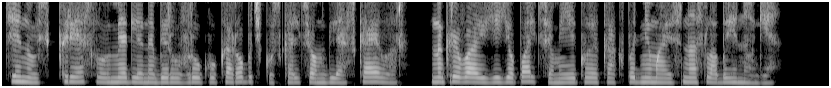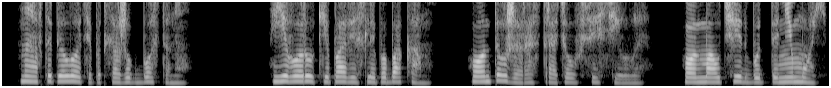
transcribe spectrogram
Тянусь к креслу, медленно беру в руку коробочку с кольцом для Скайлор, накрываю ее пальцами и кое-как поднимаюсь на слабые ноги. На автопилоте подхожу к Бостону. Его руки повисли по бокам. Он тоже растратил все силы. Он молчит, будто не мой.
